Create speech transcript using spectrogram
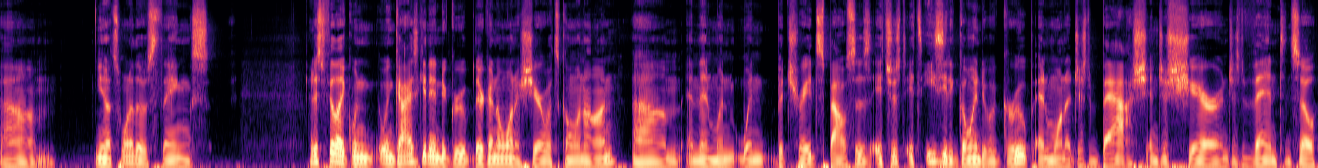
Um, you know, it's one of those things I just feel like when when guys get into group, they're gonna want to share what's going on. Um, and then when when betrayed spouses, it's just it's easy to go into a group and want to just bash and just share and just vent. And so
